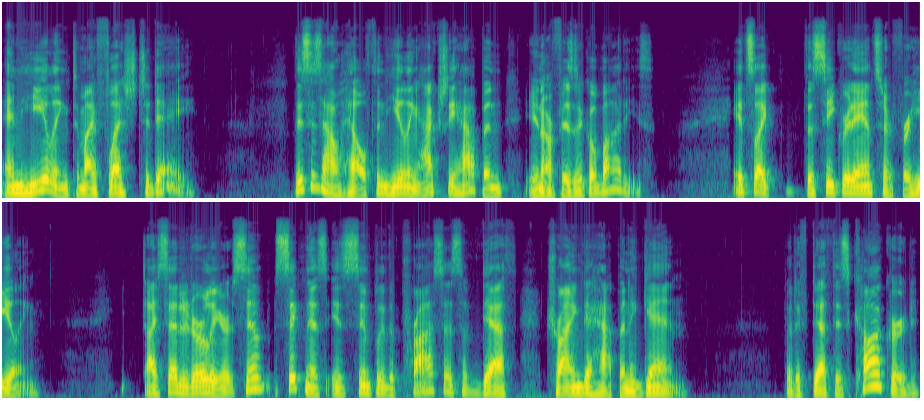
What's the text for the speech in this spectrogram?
and healing to my flesh today. This is how health and healing actually happen in our physical bodies. It's like the secret answer for healing. I said it earlier sim- sickness is simply the process of death trying to happen again. But if death is conquered,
